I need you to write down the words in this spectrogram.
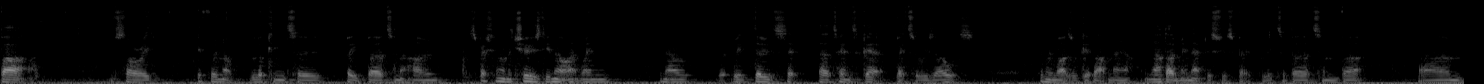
but I'm sorry if we're not looking to beat Burton at home, especially on a Tuesday night when you know we do set, uh, tend to get better results then we might as well give up now. And I don't mean that disrespectfully to Burton, but um,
